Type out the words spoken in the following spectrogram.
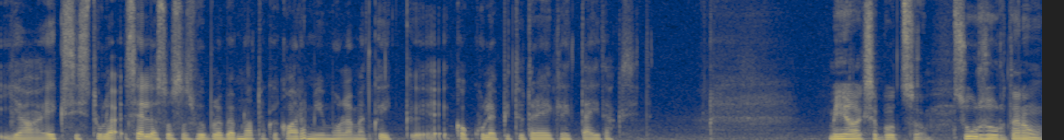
ja eks siis tule, selles osas võib-olla peab natuke karmim olema, et kõik kokkulepitud reegleid täidaksid meie aeg saab otsa. Suur,, suur-suur tänu,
